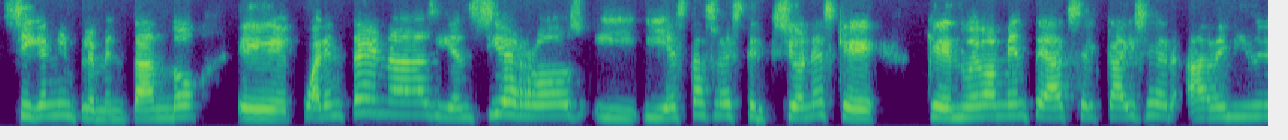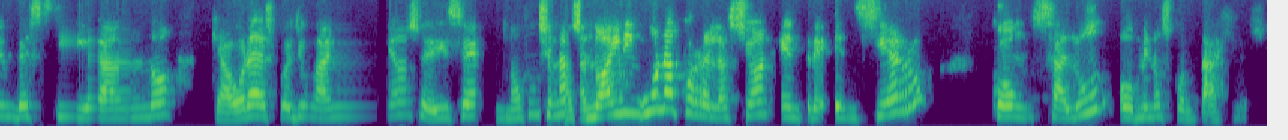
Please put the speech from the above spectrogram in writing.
siguen implementando eh, cuarentenas y encierros y, estas restricciones que, que nuevamente Axel Kaiser ha venido investigando, que ahora después de un año se dice no funciona. no hay ninguna correlación entre encierro con salud o menos contagios.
